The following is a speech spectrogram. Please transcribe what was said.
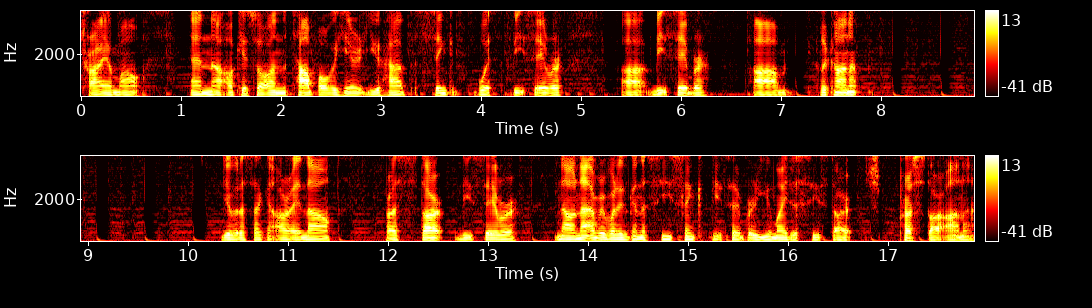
try them out. And uh, okay so on the top over here you have sync with Beat Saber. Uh, Beat Saber um, click on it. Give it a second. All right now press start Beat Saber. Now not everybody's gonna see sync Beat Saber. You might just see start. Just press start on it.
